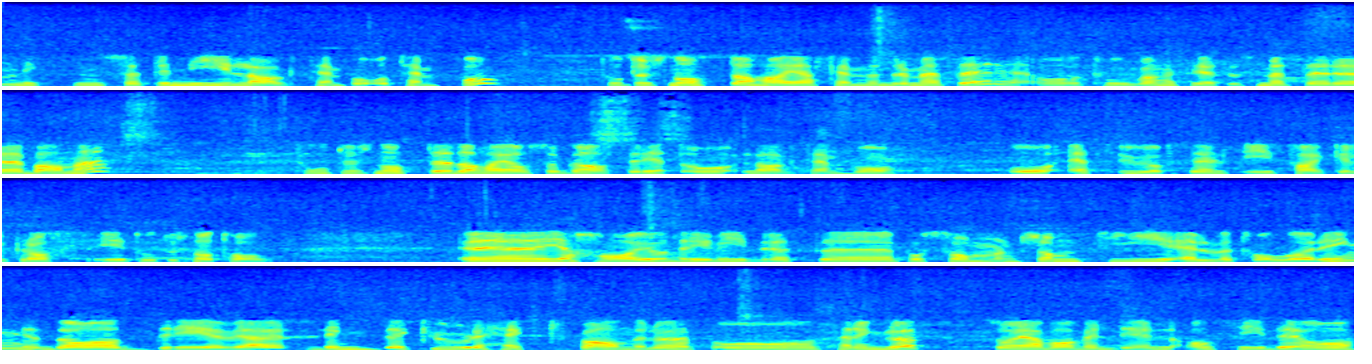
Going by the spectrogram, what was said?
1979 lagtempo og tempo. 2008 har jeg 500 meter og to ganger 3000 meter eh, bane. 2008 da har jeg også gateritt og lagtempo. Og et uoffisielt i cyclecross i 2012. Eh, jeg har jo drevet idrett på sommeren som 10-11-12-åring. Da drev jeg lengde, kule, hekk, baneløp og terrengløp. Så jeg var veldig allsidig. og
